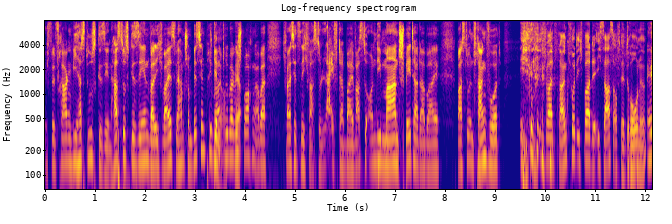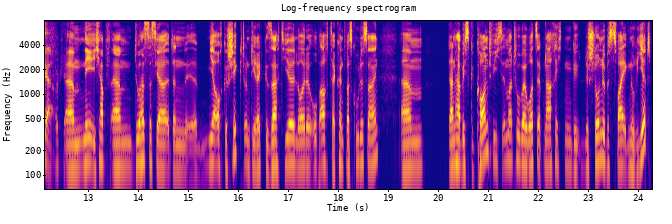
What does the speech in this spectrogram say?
ich will fragen, wie hast du es gesehen? Hast du es gesehen? Weil ich weiß, wir haben schon ein bisschen privat Genau, drüber ja. gesprochen, aber ich weiß jetzt nicht, warst du live dabei? Warst du on demand später dabei? Warst du in Frankfurt? ich war in Frankfurt, ich, war, ich saß auf der Drohne. Ja, okay. Ähm, nee, ich habe, ähm, du hast das ja dann äh, mir auch geschickt und direkt gesagt, hier Leute, Obacht, da könnte was Cooles sein. Ähm, dann habe ich es gekonnt, wie ich es immer tue bei WhatsApp-Nachrichten, eine Stunde bis zwei ignoriert.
